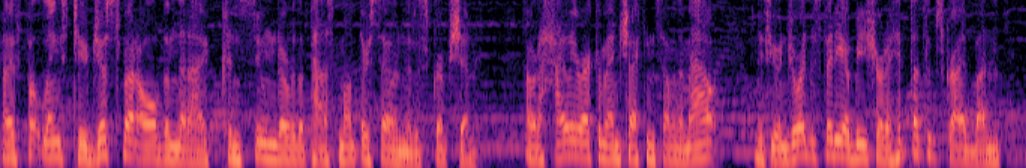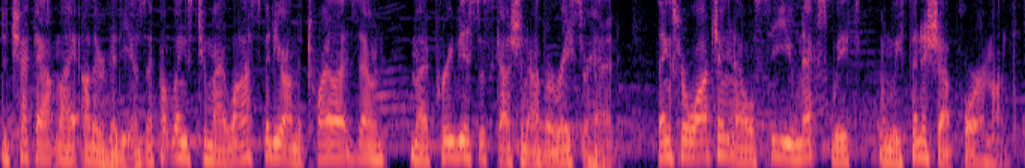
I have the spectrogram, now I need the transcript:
I've put links to just about all of them that I consumed over the past month or so in the description. I would highly recommend checking some of them out, and if you enjoyed this video, be sure to hit that subscribe button to check out my other videos. I put links to my last video on the Twilight Zone and my previous discussion of Eraserhead. Thanks for watching, and I will see you next week when we finish up Horror Month.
